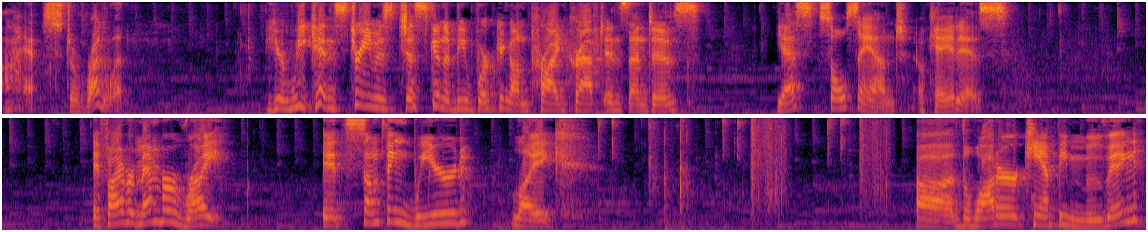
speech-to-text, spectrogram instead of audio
I am struggling. Your weekend stream is just gonna be working on Pridecraft incentives. Yes, Soul Sand. Okay, it is. If I remember right, it's something weird like uh, the water can't be moving.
